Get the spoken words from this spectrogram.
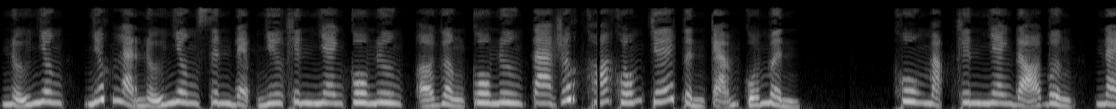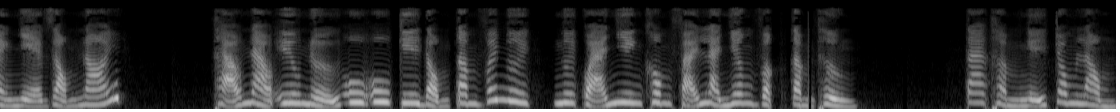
Nữ nhân, nhất là nữ nhân xinh đẹp như khinh nhan cô nương, ở gần cô nương ta rất khó khống chế tình cảm của mình. Khuôn mặt khinh nhan đỏ bừng, nàng nhẹ giọng nói. Thảo nào yêu nữ u u kia động tâm với ngươi, ngươi quả nhiên không phải là nhân vật tầm thường. Ta thầm nghĩ trong lòng.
